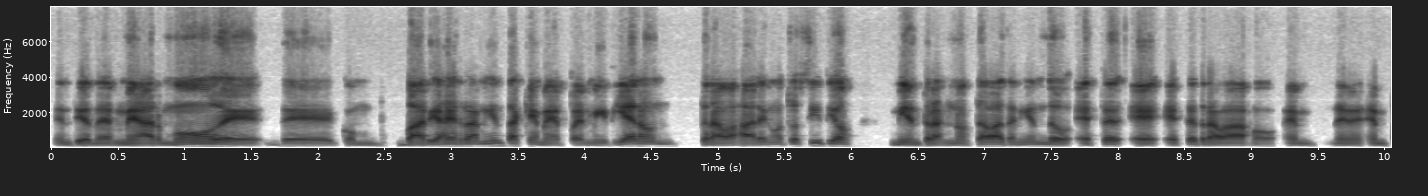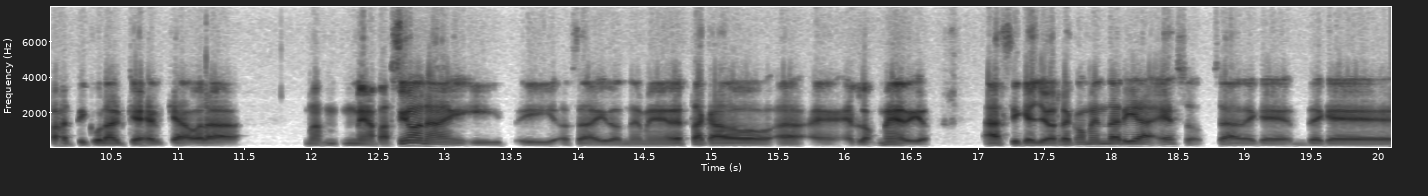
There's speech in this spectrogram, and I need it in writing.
¿entiendes? Me armó de, de, con varias herramientas que me permitieron trabajar en otros sitios mientras no estaba teniendo este, e, este trabajo en, en particular, que es el que ahora me apasiona y, y, o sea, y donde me he destacado en los medios. Así que yo recomendaría eso, o sea, de que, de que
